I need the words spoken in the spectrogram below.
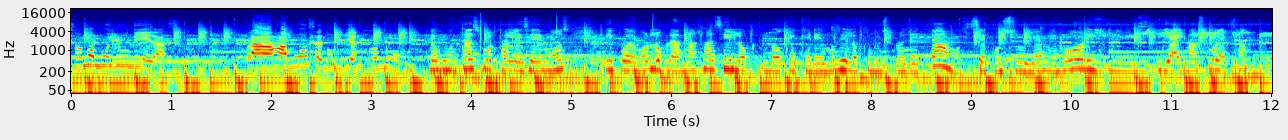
Somos muy unidas, trabajamos en un bien común. juntas fortalecemos y podemos lograr más fácil lo, que queremos y lo que nos proyectamos. Se construye mejor y hay más fuerza.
